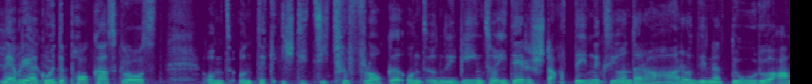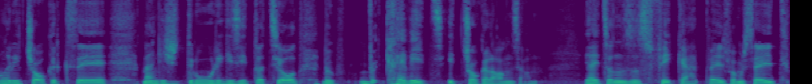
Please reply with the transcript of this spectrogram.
Nein, aber ich habe einen guten Podcast gelost und, und dann ist die Zeit verflogen und, und ich bin so in dieser Stadt gewesen und der Aar und in der Natur und andere Jogger gesehen. Manchmal ist es eine traurige Situation. Kein Witz, ich jogge langsam. Ich habe jetzt so ein, Fick-App, weißt du, wo man sagt,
